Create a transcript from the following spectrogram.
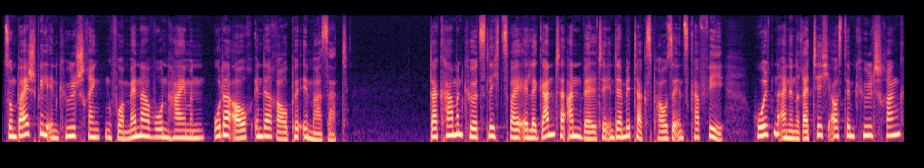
zum Beispiel in Kühlschränken vor Männerwohnheimen oder auch in der Raupe Immersatt. Da kamen kürzlich zwei elegante Anwälte in der Mittagspause ins Café, holten einen Rettich aus dem Kühlschrank,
